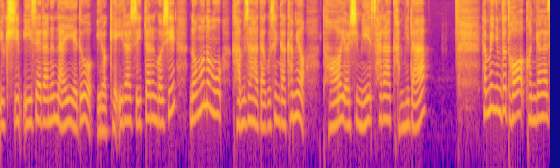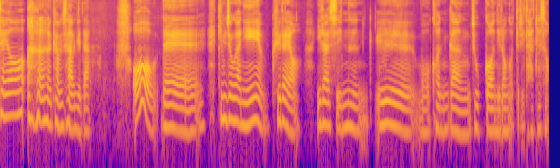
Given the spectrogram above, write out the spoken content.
62세라는 나이에도 이렇게 일할 수 있다는 것이 너무너무 감사하다고 생각하며 더 열심히 살아갑니다. 현미님도 더 건강하세요. 감사합니다. 어, 네. 김종아님, 그래요. 일할 수 있는 일, 뭐, 건강 조건 이런 것들이 다 돼서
